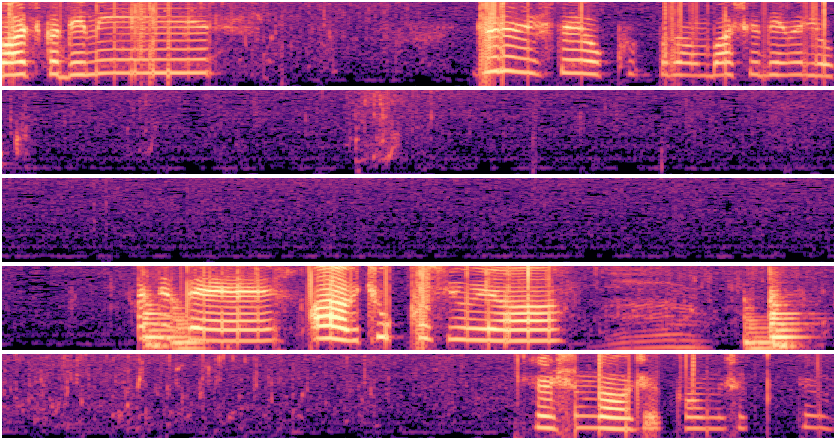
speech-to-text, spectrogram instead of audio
Başka demir. Görünüşte yok. Buradan başka demir yok. Hadi be. Abi çok kasıyor ya. Ha şunu da alacak almayacaktık değil mi?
